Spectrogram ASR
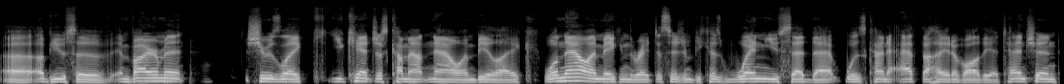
uh, abusive environment. She was like, you can't just come out now and be like, well, now I'm making the right decision because when you said that was kind of at the height of all the attention.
